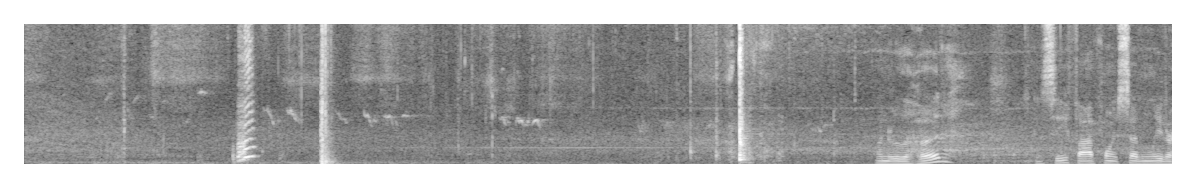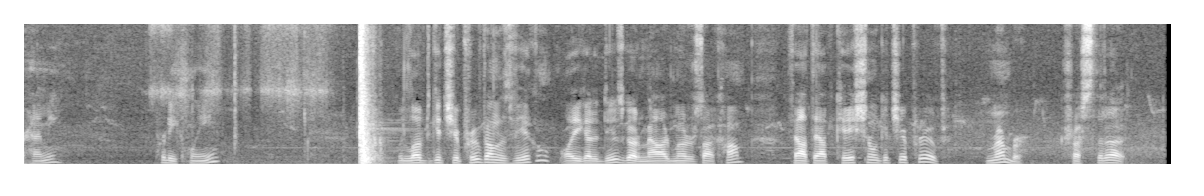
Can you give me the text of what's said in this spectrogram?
Under the hood. You can see 5.7 liter Hemi, pretty clean. We'd love to get you approved on this vehicle. All you got to do is go to mallardmotors.com, fill out the application, we'll get you approved. Remember, trust the duck.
